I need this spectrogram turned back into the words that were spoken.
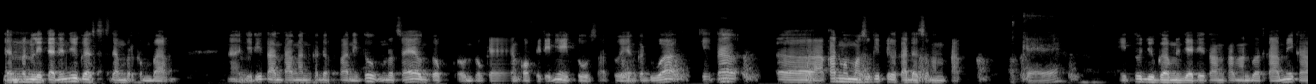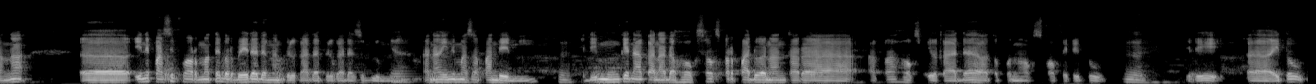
Dan hmm. penelitiannya juga sedang berkembang. Nah, hmm. jadi tantangan ke depan itu menurut saya untuk untuk yang COVID ini itu satu. Yang kedua, kita uh, akan memasuki pilkada serentak. Oke. Okay itu juga menjadi tantangan buat kami karena uh, ini pasti formatnya berbeda dengan pilkada-pilkada sebelumnya hmm. karena ini masa pandemi. Hmm. Jadi mungkin akan ada hoax-hoax perpaduan antara apa hoax pilkada ataupun hoax covid itu. Hmm. Jadi uh, itu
